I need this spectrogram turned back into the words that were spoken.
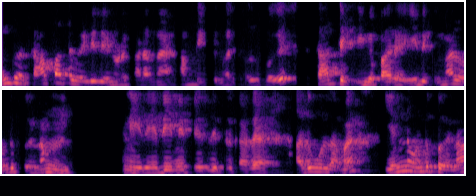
உங்களை காப்பாற்ற வேண்டியது என்னோட கடமை அப்படின்ற மாதிரி சொல்லும்போது கார்த்திக் இங்க பாரு இதுக்கு மேல வந்து பார்த்தீங்கன்னா நீ இது எதையுமே பேசிட்டு இருக்காத. அதுவும் இல்லாம என்ன வந்து இப்போன்னா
